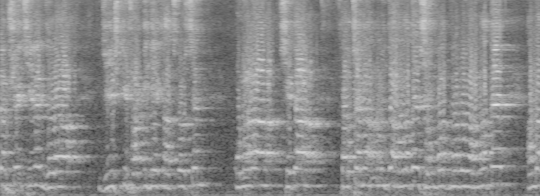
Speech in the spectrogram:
ব্যবসায়ী ছিলেন যারা জিএসটি ফাঁকি দিয়ে কাজ করছেন। ওনারা সেটা আনতে আমাদের, সংবাদ মাধ্যমে আমাদের। আমরা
